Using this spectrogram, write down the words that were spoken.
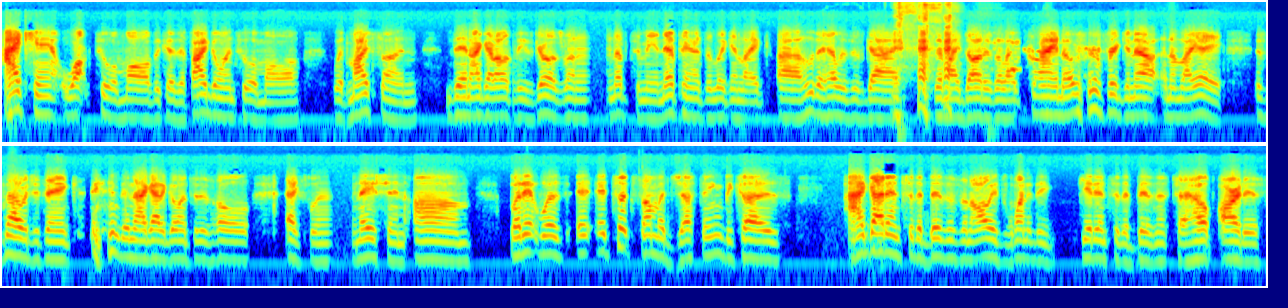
I can't walk to a mall because if I go into a mall with my son, then I got all these girls running up to me, and their parents are looking like, uh, "Who the hell is this guy?" then my daughters are like crying over, freaking out, and I'm like, "Hey, it's not what you think." then I got to go into this whole explanation. Um, but it was it, it took some adjusting because I got into the business and always wanted to get into the business to help artists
